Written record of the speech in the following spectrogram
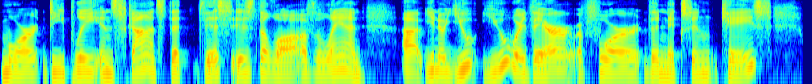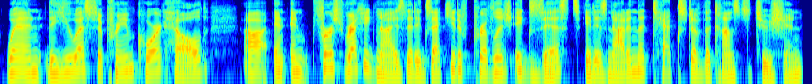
more deeply ensconced that this is the law of the land. Uh, you know, you you were there for the Nixon case when the U.S. Supreme Court held uh, and, and, first recognize that executive privilege exists. It is not in the text of the Constitution.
